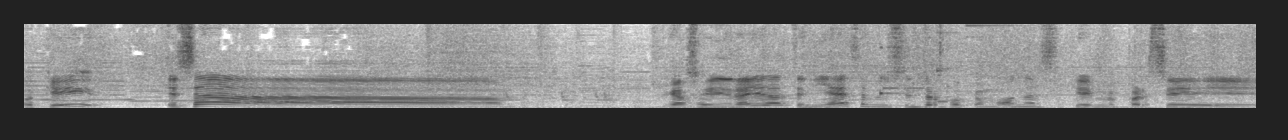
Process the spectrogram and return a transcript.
Ok, esa gasolinera ya la tenía, ese es el centro Pokémon, así que me parece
